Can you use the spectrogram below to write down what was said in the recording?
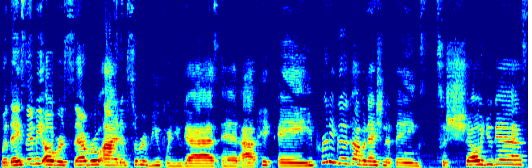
But they sent me over several items to review for you guys, and I picked a pretty good combination of things to show you guys.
